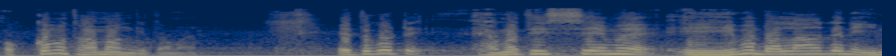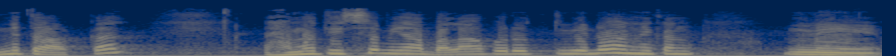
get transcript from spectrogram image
ඔක්කොම තමන්ගේ තමයි. එතකොට හැමතිස්සෙම එහෙම බලාගෙන ඉන්න තාක්කල් හැමතිස්සෙම යා බලාපොරොත්තු වෙනවා නිකන් මේ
